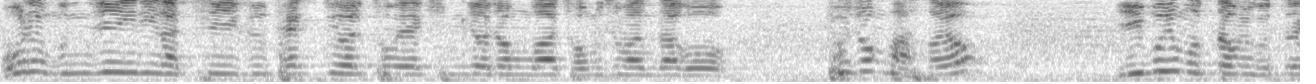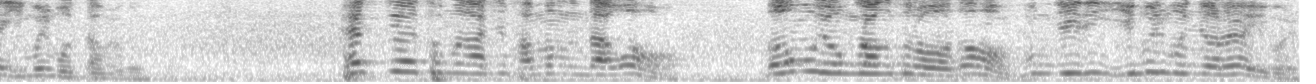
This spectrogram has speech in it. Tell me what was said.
오늘 문재인이 같이 그 백두혈통에 김여정과 점심한다고 표정 봤어요? 입을 못 다물고 있더라 입을 못 다물고 있어요 백두혈통과 같이 밥 먹는다고 너무 영광스러워서 문재인이 입을 못 열어요 입을.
